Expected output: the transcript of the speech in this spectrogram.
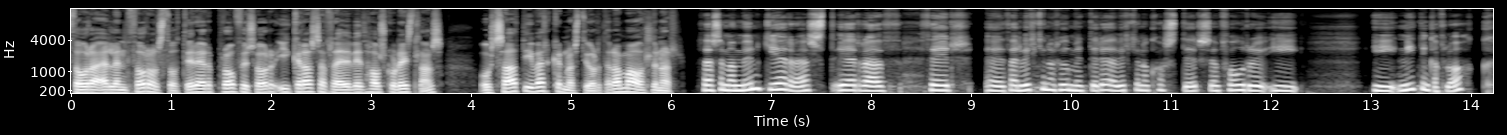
Þóra Ellen Þóraldsdóttir er profesor í grasafræði við Háskóla Íslands og satt í verkefnastjórn rammaállunar. Það sem að mun gerast er að þeir, e, þær virkinarhugmyndir eða virkinarkostir sem fóru í, í nýtingaflokk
